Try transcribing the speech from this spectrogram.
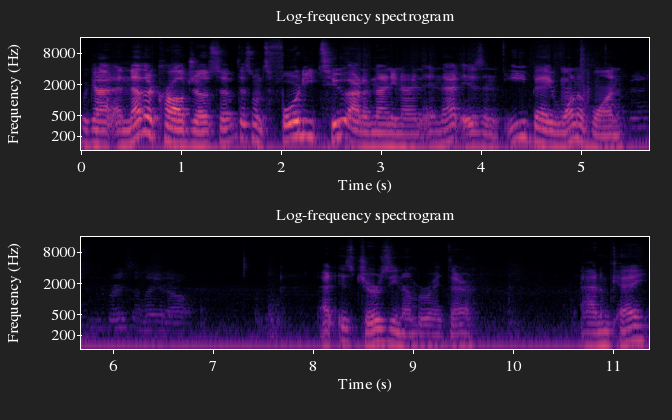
We got another Karl Joseph. This one's 42 out of 99, and that is an eBay one of one. That is jersey number right there. Adam K.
